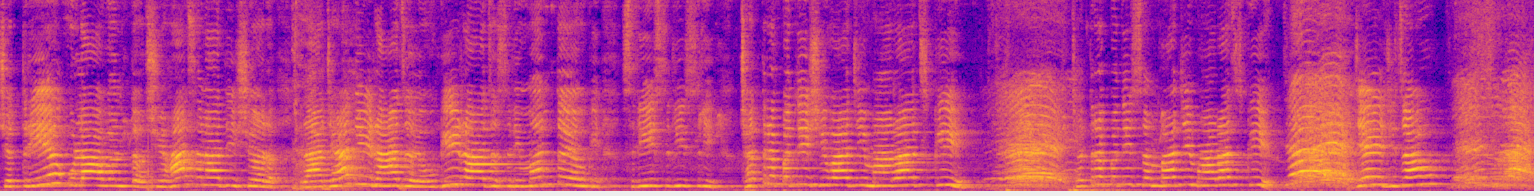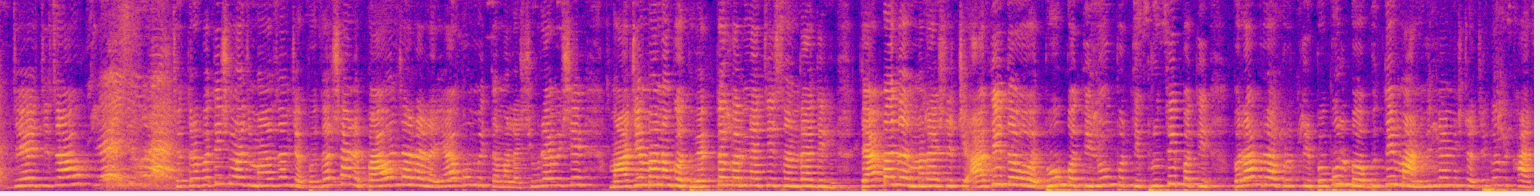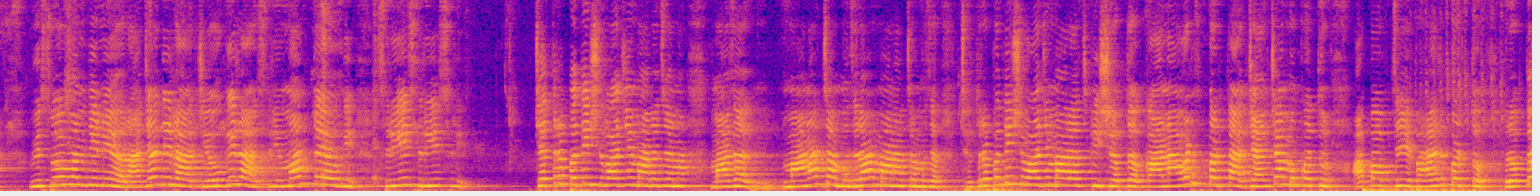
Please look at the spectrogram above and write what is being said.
क्षत्रिय कुलावंत सिंहासनाधीश्वर राजाधी राज योगी राज श्रीमंत योगी श्री श्री श्री छत्रपती शिवाजी महाराज की. छत्रपती संभाजी महाराज की. जय जिजाऊ. जय जिजाऊ. छत्रपती शिवाजी महाराजांच्या प्रदर्शनाने पावन झालेल्या या भूमीत मला शिवरायाविषयी माझे मनोगत व्यक्त करण्याची संधी दिली. त्याबद्दल महाराष्ट्राचे आदी दैवत भूपती नूपती पृथ्वीपती परापरा बबुते प्रफुल्ल बुद्धिमान विज्ञानिष्ठ जगविखान विश्ववंदिनीय राजाधिराज योगीराज श्रीमंत योगी श्री श्री श्री. छत्रपती शिवाजी महाराजांना माझा मानाचा मुजरा मानाचा मुजरा छत्रपती शिवाजी महाराज की शब्द कानावर पडतात ज्यांच्या मुखातून आपाप जे बाहेर पडतो. रक्त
